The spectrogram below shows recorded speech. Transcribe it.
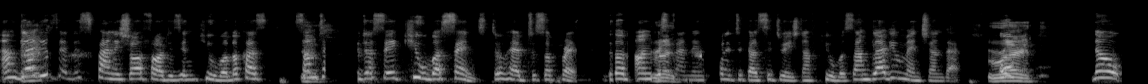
I'm glad right? you said the Spanish authorities in Cuba because sometimes you just say Cuba sent to help to suppress without understanding right. the political situation of Cuba. So I'm glad you mentioned that. Right. Oh, now,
